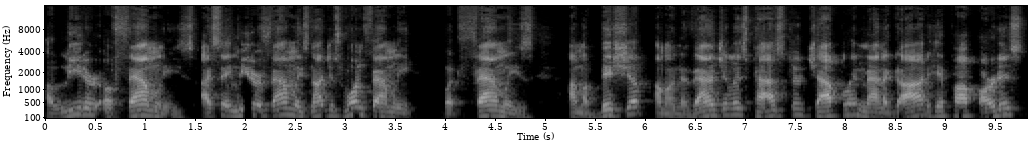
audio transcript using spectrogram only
a leader of families? I say leader of families, not just one family, but families. I'm a bishop, I'm an evangelist, pastor, chaplain, man of God, hip hop artist.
